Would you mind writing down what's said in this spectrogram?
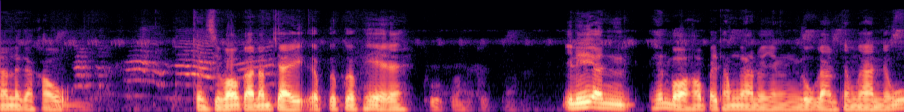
นั้นเลยกับเขา กันสิเว้ากับน้ำใจเอื้อเพื่อเพื่อเพศเลยถูกต้องถูกต้องอีนี้อันเห็นบอกเขาไปทำงานไว้ยังลูกหลานทำงานเนี่ยโอ้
